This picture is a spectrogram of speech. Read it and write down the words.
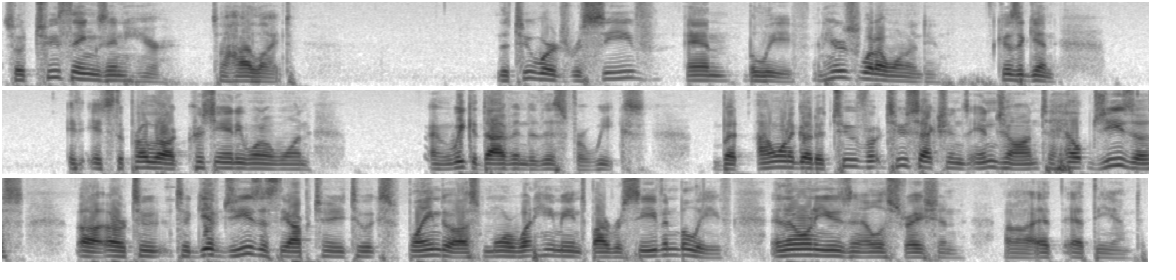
So, two things in here to highlight the two words receive and believe. And here's what I want to do. Because again, it, it's the prologue, Christianity 101, and we could dive into this for weeks. But I want to go to two, two sections in John to help Jesus, uh, or to, to give Jesus the opportunity to explain to us more what he means by receive and believe. And then I want to use an illustration uh, at, at the end.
